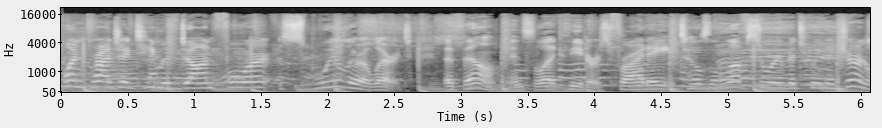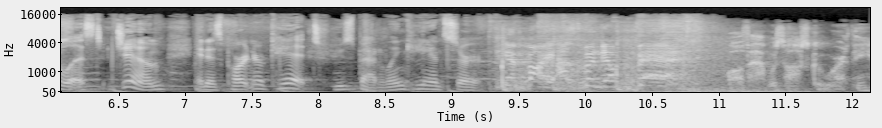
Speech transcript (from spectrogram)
One project he moved on for, spoiler alert. The film, in select theaters Friday, tells a love story between a journalist, Jim, and his partner Kit, who's battling cancer. Get my husband to bed! Oh, that was Oscar worthy.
